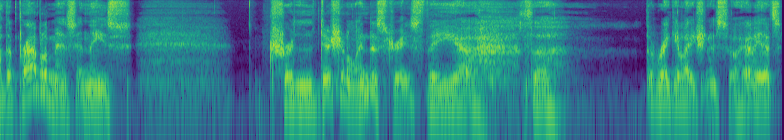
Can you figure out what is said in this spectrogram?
The problem is in these traditional industries, the, uh, the the regulation is so heavy. That's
